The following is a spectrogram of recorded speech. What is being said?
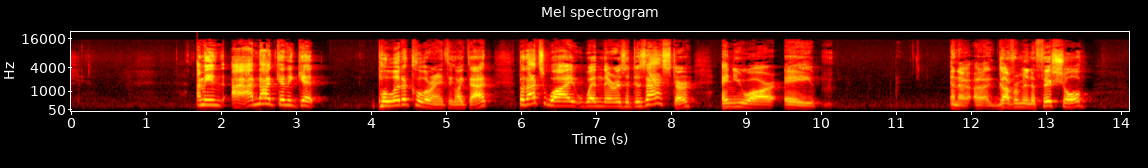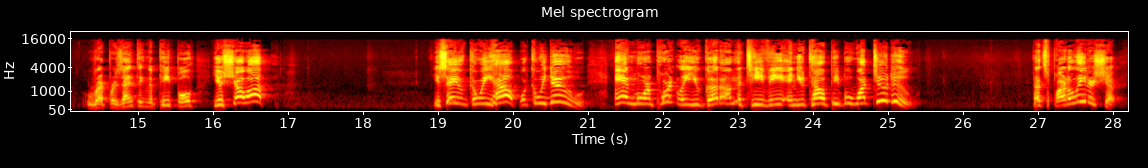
I mean, I'm not going to get political or anything like that, but that's why when there is a disaster and you are a, an, a, a government official representing the people, you show up. You say, Can we help? What can we do? And more importantly, you get on the TV and you tell people what to do. That's part of leadership.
